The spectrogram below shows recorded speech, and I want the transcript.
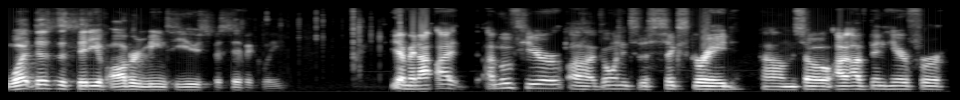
What does the city of Auburn mean to you specifically? Yeah, man, I I, I moved here uh, going into the sixth grade. Um, so I, I've been here for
